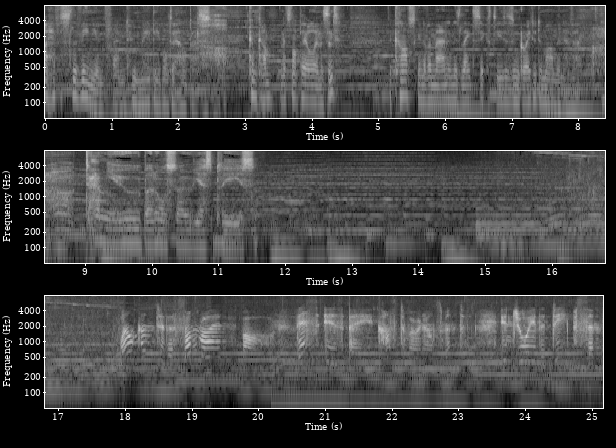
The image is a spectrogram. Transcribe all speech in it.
I have a Slovenian friend who may be able to help us. Come, come, let's not play all innocent. The calf skin of a man in his late 60s is in greater demand than ever. Damn you, but also, yes, please. Welcome to the Sunrise Spa. This is a customer announcement. Enjoy the deep sense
